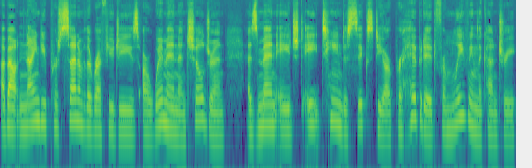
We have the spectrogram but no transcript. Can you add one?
About 90% of the refugees are women and children, as men aged 18 to 60 are prohibited from leaving the country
